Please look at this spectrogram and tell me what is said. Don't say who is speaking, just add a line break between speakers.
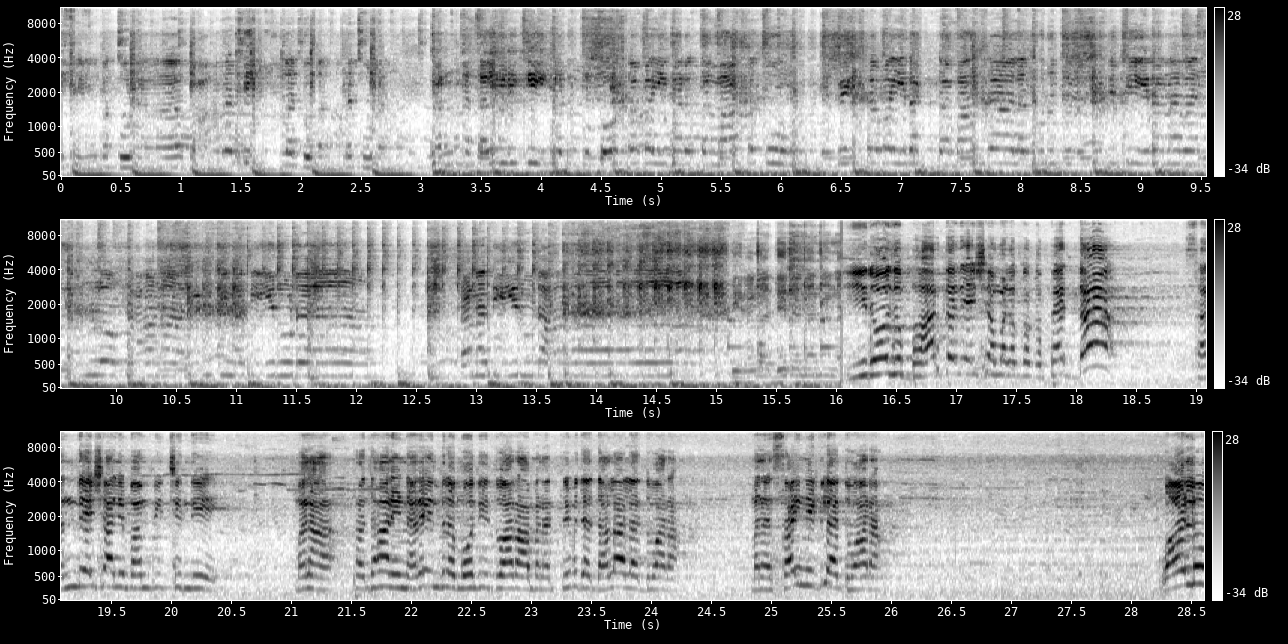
ఈ రోజు భారతీయులకు కన్న తల్లికి కడుపు తోటపై భరత మాతకు రక్త బంగాల గురుతులు రంగంలో ప్రాణాలిచ్చిన తీరుడా తన
తీరుడా భారతదేశం మనకు ఒక పెద్ద సందేశాన్ని పంపించింది. మన ప్రధాని నరేంద్ర మోదీ ద్వారా మన త్రివిధ దళాల ద్వారా మన సైనికుల ద్వారా. వాళ్ళు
